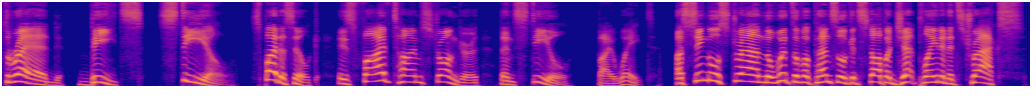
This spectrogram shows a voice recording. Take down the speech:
thread beats steel. Spider silk is five times stronger than steel by weight. A single strand the width of a pencil could stop a jet plane in its tracks.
